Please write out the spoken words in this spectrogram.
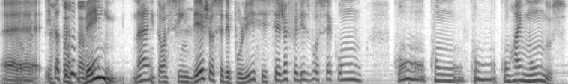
É, e tá tudo bem, né? Então, assim, deixa eu ser de polícia e seja feliz você com. Com, com, com, com Raimundos.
